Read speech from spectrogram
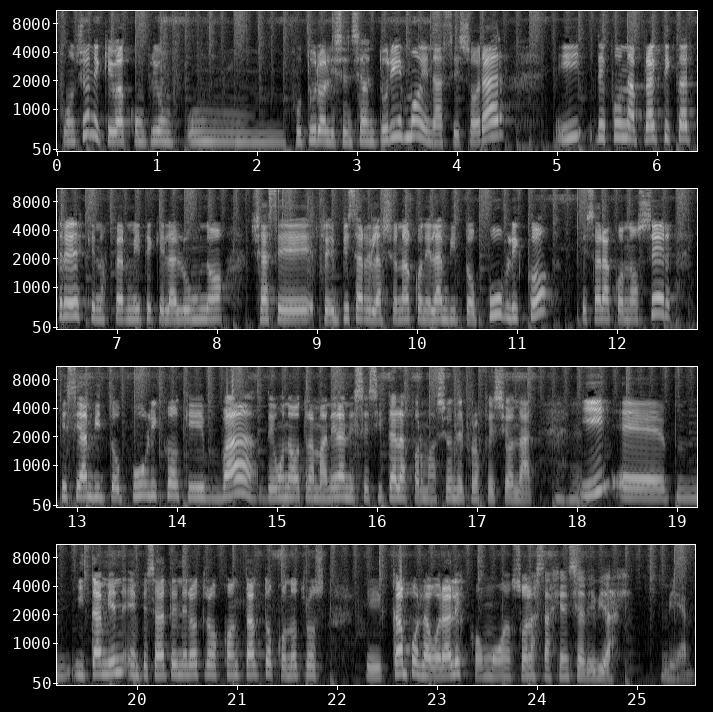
funciones que va a cumplir un, futuro licenciado en turismo, en asesorar y después una práctica 3 que nos permite que el alumno ya se, empiece a relacionar con el ámbito público, empezar a conocer ese ámbito público que va de una u otra manera a necesitar la formación del profesional. y, eh, y, también empezar a tener otros contactos con otros eh, campos laborales como son las agencias de viaje. Bien.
